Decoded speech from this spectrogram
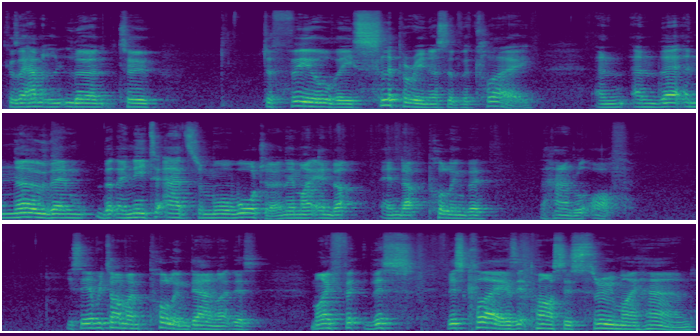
because they haven't learned to to feel the slipperiness of the clay and and, and know then that they need to add some more water and they might end up end up pulling the, the handle off. You see every time I'm pulling down like this my this this clay as it passes through my hand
